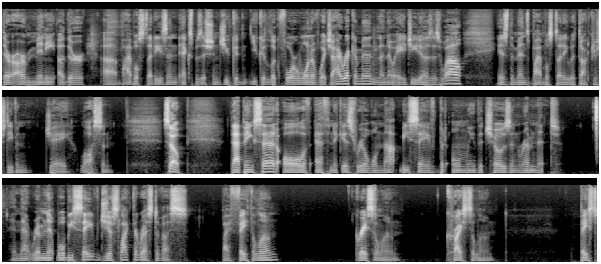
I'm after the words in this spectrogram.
there are many other uh, Bible studies and expositions you could you could look for. One of which I recommend, and I know AG does as well, is the Men's Bible Study with Dr. Steven J. Lawson. So, that being said, all of ethnic Israel will not be saved, but only the chosen remnant. And that remnant will be saved just like the rest of us by faith alone, grace alone, Christ alone, based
